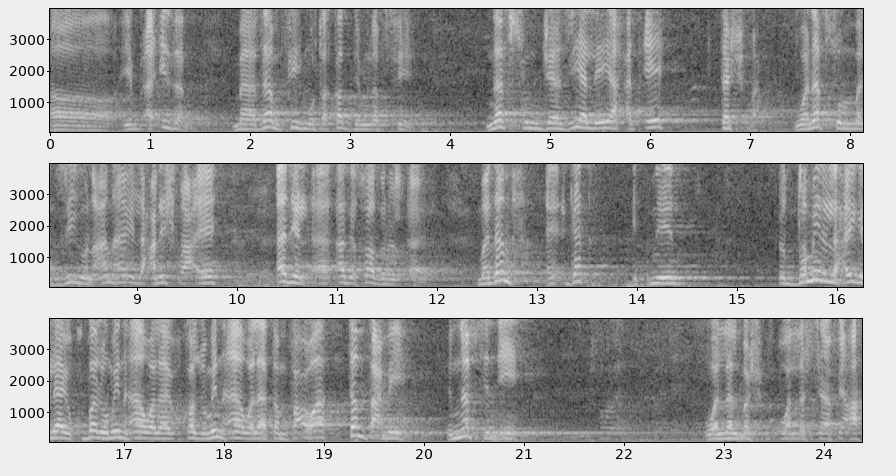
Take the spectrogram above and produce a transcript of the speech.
آه يبقى اذا ما دام فيه متقدم نفسين. نفس جازية اللي هي حت إيه؟ تشفع ونفس مجزي عنها اللي هنشفع إيه؟ أدي أدي صدر الآية. ما دام جت اثنين الضمير اللي هيجي لا يقبل منها ولا يؤخذ منها ولا تنفعها تنفع مين؟ النفس إيه ولا المش ولا الشافعة؟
